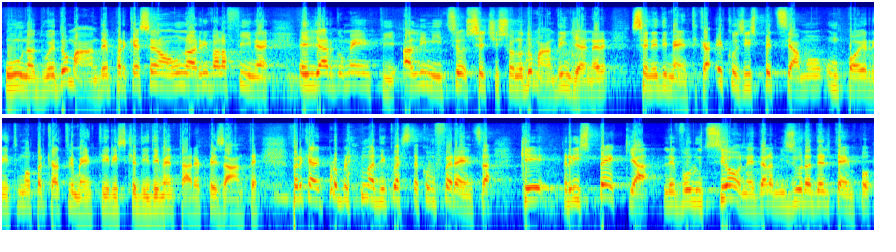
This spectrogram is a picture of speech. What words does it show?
Una due domande perché se no uno arriva alla fine e gli argomenti all'inizio se ci sono domande in genere se ne dimentica. E così spezziamo un po' il ritmo perché altrimenti rischia di diventare pesante. Perché il problema di questa conferenza che rispecchia l'evoluzione della misura del tempo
